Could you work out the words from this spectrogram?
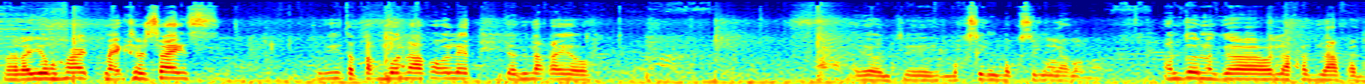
Para yung heart ma-exercise. Sige, tatakbo na ako ulit. Diyan lang kayo. Ayun, si boxing-boxing lang. Ando, naglalakad-lakad.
